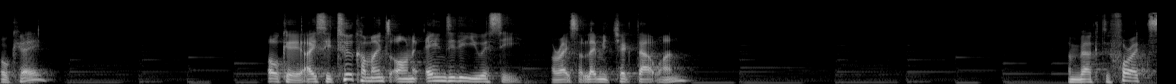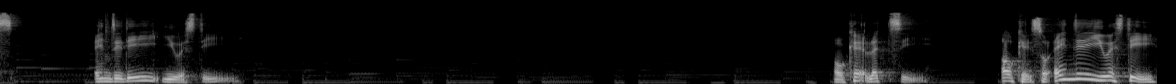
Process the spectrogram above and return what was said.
Okay. Okay, I see two comments on NZD USD. All right, so let me check that one. Come back to Forex, NZD USD. Okay, let's see. Okay, so NZD USD,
